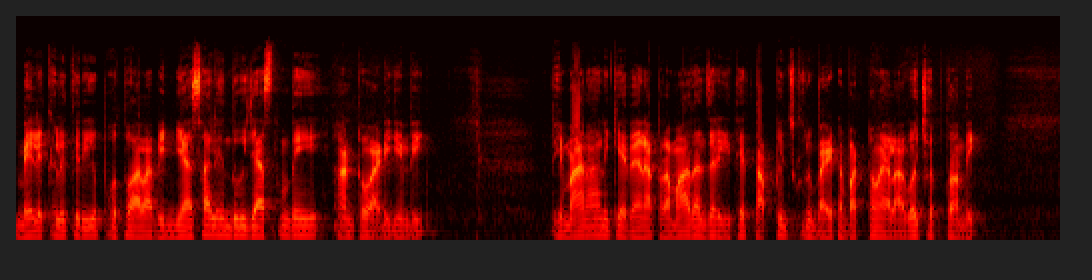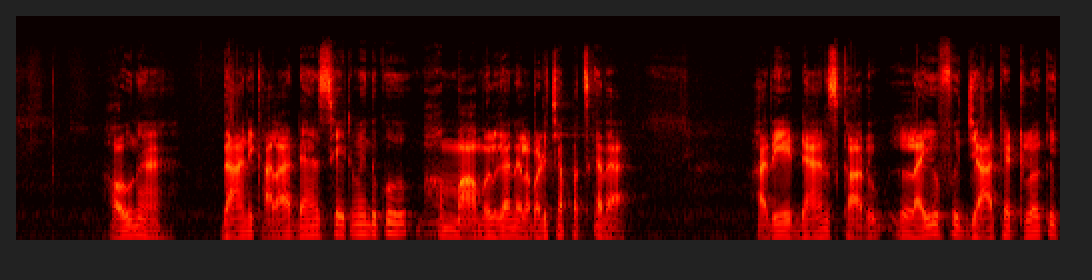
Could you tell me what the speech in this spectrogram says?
మెలికలు తిరిగిపోతూ అలా విన్యాసాలు ఎందుకు చేస్తుంది అంటూ అడిగింది. విమానానికి ఏదైనా ప్రమాదం జరిగితే తప్పించుకుని బయటపడటం ఎలాగో చెప్తోంది. అవునా? దానికి అలా డ్యాన్స్ చేయటం ఎందుకు? మా- మామూలుగా నిలబడి చెప్పచ్చు కదా. అది డ్యాన్స్ కాదు. లైఫ్ జాకెట్లోకి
